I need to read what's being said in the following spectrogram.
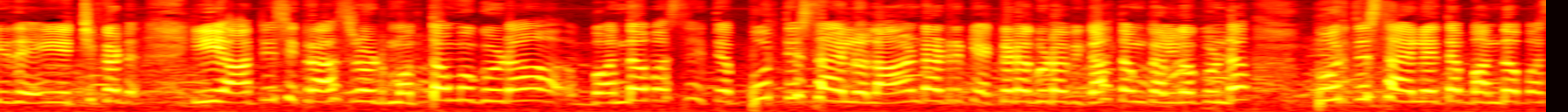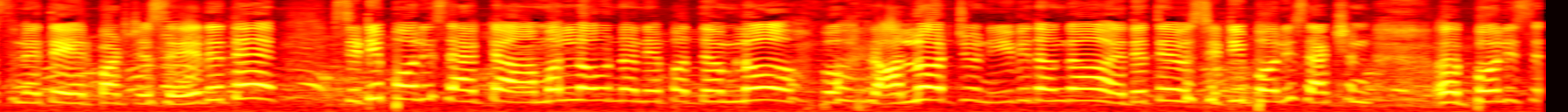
ఇది ఈ చిక్కడ్ ఈ ఆర్టీసీ క్రాస్ రోడ్ మొత్తము కూడా బందోబస్తు అయితే పూర్తి స్థాయిలో లా అండ్ ఆర్డర్కి ఎక్కడ కూడా విఘాతం కలగకుండా పూర్తి స్థాయిలో అయితే బందోబస్తుని అయితే ఏర్పాటు చేసేది ఏదైతే సిటీ పోలీస్ యాక్ట్ అమల్లో ఉన్న నేపథ్యంలో అల్లు అర్జున్ ఈ విధంగా ఏదైతే city police action police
